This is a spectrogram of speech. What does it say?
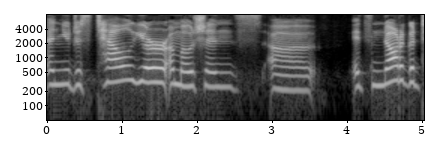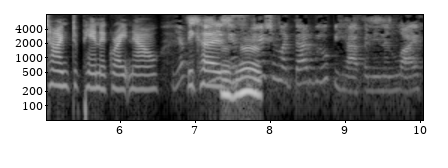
and you just tell your emotions uh, it's not a good time to panic right now Yes, because and a situation like that will be happening in life,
